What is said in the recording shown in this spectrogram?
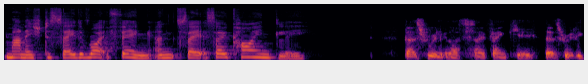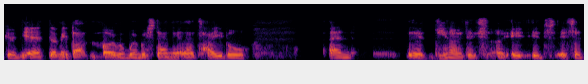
manage to say the right thing and say it so kindly. That's really nice to say. Thank you. That's really good. Yeah, I mean that moment when we're standing at that table, and uh, you know, it's it's it's a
